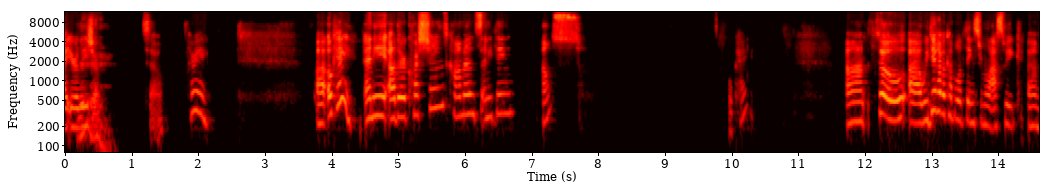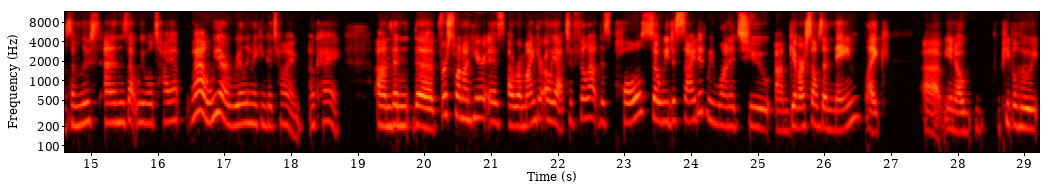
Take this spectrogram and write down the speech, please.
at your leisure. So, hooray. Uh, okay, any other questions, comments, anything else? Okay. Um, so uh, we did have a couple of things from last week, um, some loose ends that we will tie up. Wow, we are really making good time. Okay. Um, then the first one on here is a reminder. Oh yeah, to fill out this poll. So we decided we wanted to um, give ourselves a name, like uh, you know, people who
